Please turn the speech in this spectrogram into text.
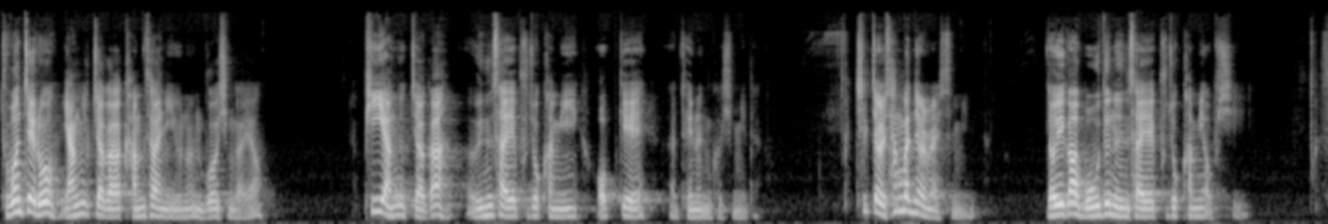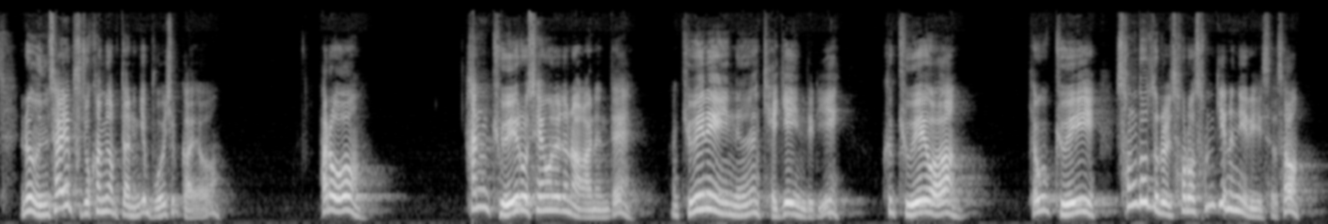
두 번째로 양육자가 감사한 이유는 무엇인가요? 피양육자가 은사의 부족함이 없게 되는 것입니다. 7절 상반절 말씀입니다. 너희가 모든 은사의 부족함이 없이 이런 은사의 부족함이 없다는 게 무엇일까요? 바로 한 교회로 세워져 나가는데 교회 내에 있는 개개인들이 그 교회와 결국 교회의 성도들을 서로 섬기는 일에 있어서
